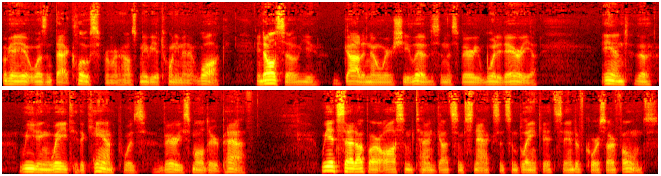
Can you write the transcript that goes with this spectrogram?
Okay, it wasn't that close from her house, maybe a 20 minute walk. And also, you gotta know where she lives in this very wooded area. And the leading way to the camp was a very small dirt path. We had set up our awesome tent, got some snacks and some blankets, and of course our phones.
